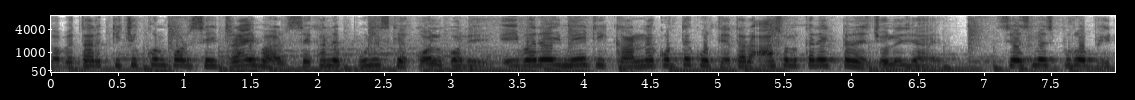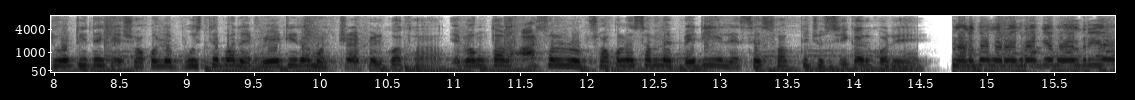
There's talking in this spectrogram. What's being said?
তবে তার কিছুক্ষণ পর সেই ড্রাইভার সেখানে পুলিশকে কল করে এইবারে এই মেয়েটি কান্না করতে করতে তার আসল ক্যারেক্টারে চলে যায় শেষমেশ পুরো ভিডিওটি দেখে সকলে বুঝতে পারে মেয়েটির এমন ট্র্যাপের কথা এবং তার আসল রূপ সকলের সামনে বেরিয়ে এলে সে সবকিছু স্বীকার করে लड़कों को रोक रोक के बोल रही हो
